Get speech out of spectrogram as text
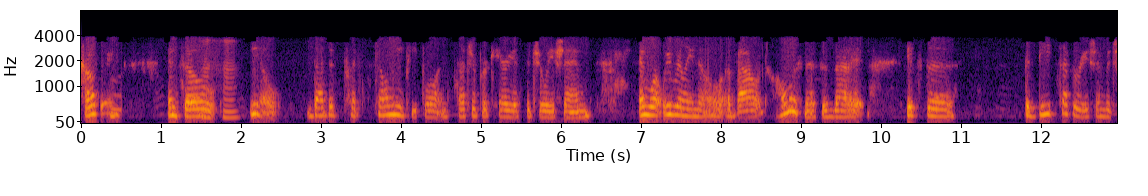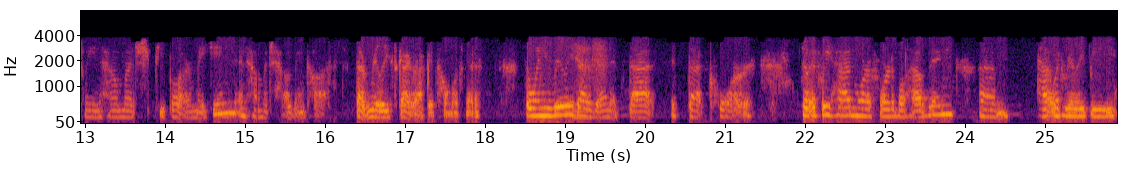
housing. And so, mm-hmm. you know, that just puts so many people in such a precarious situation. And what we really know about homelessness is that it it's the the deep separation between how much people are making and how much housing costs that really skyrockets homelessness. So when you really dive in, it's that it's that core. So if we had more affordable housing, um, that would really be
